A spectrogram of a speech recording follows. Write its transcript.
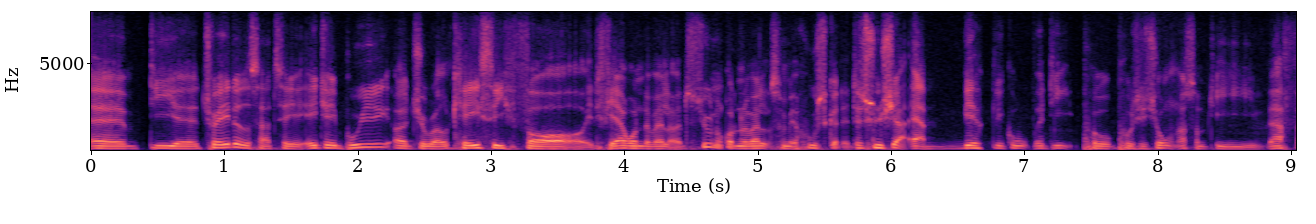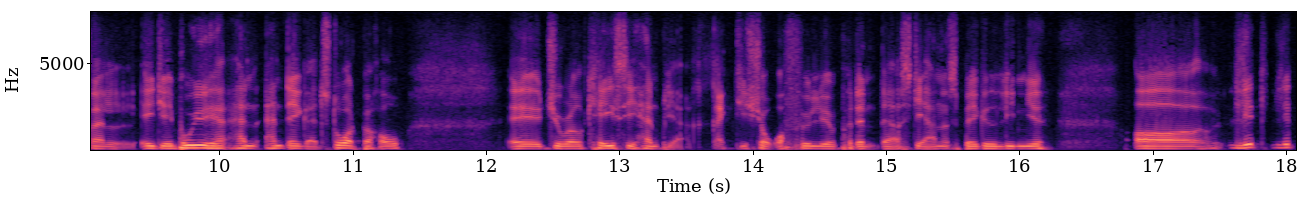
Øh, de øh, tradede sig til AJ Bui og Jarrell Casey for et fjerde rundevalg og et syvende rundevalg, som jeg husker det. Det synes jeg er virkelig god værdi på positioner, som de i hvert fald... AJ Bui, han, han dækker et stort behov. Øh, Jarrell Casey, han bliver rigtig sjov at følge på den der stjernespækkede linje. Og lidt, lidt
